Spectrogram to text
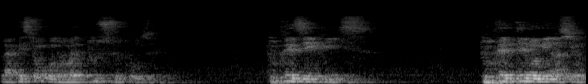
La question qu'on devrait tous se poser, toutes les églises, toutes les dénominations,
